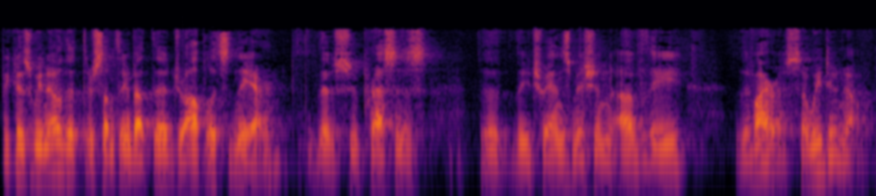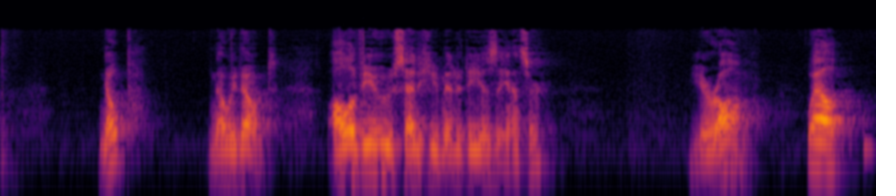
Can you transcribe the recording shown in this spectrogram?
Because we know that there's something about the droplets in the air that suppresses the, the transmission of the, the virus. So we do know. Nope. No, we don't. All of you who said humidity is the answer, you're wrong. Well,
